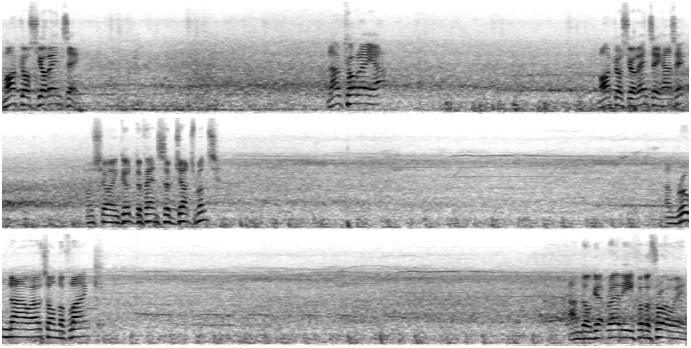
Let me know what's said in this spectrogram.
Marcos Llorente. Now Correa. Marcos Llorente has it. Showing good defensive judgment. And room now out on the flank. And they'll get ready for the throw-in.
